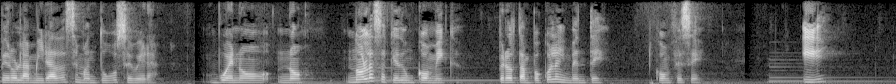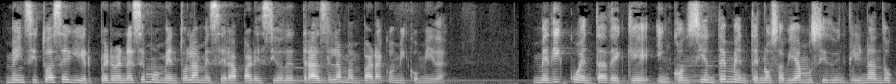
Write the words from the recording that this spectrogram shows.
pero la mirada se mantuvo severa. Bueno, no. No la saqué de un cómic, pero tampoco la inventé, confesé. Y me incitó a seguir, pero en ese momento la mesera apareció detrás de la mampara con mi comida. Me di cuenta de que inconscientemente nos habíamos ido inclinando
